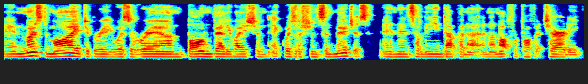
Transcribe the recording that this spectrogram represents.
and most of my degree was around bond valuation, acquisitions, and mergers, and then suddenly end up in a, in a not for profit charity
